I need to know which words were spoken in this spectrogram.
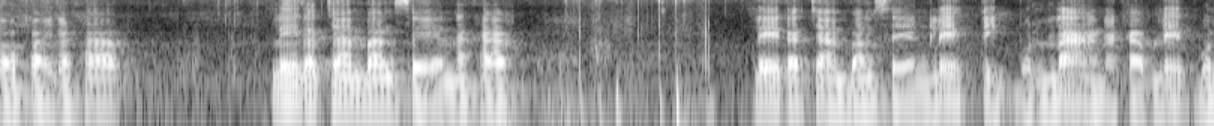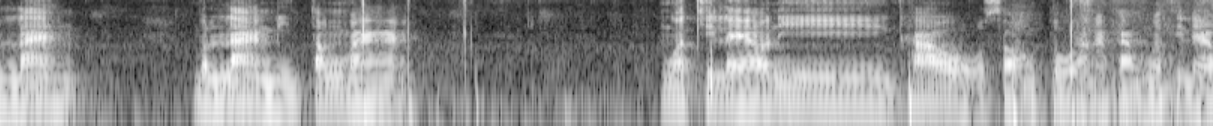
ต่อไปนะครับ เลขอาจารย์บางแสนนะครับ เลขอาจารย์บางแสนเลขติดบนล่างนะครับ เลขบนล่าง บนล่างนี่ต้องมางวดที่แล้วนี่เข้าสองตัวนะครับ งวดที่แล้ว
